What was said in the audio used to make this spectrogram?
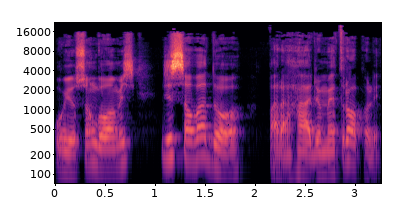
Wilson Gomes, de Salvador, para a Rádio Metrópole.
